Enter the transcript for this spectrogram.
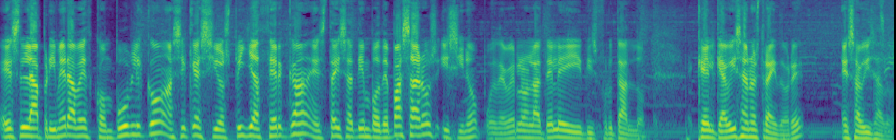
Es la primera vez con público, así que si os pilla cerca, estáis a tiempo de pasaros y si no, pues de verlo en la tele y disfrutadlo. Que el que avisa no es traidor, ¿eh? Es avisador.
